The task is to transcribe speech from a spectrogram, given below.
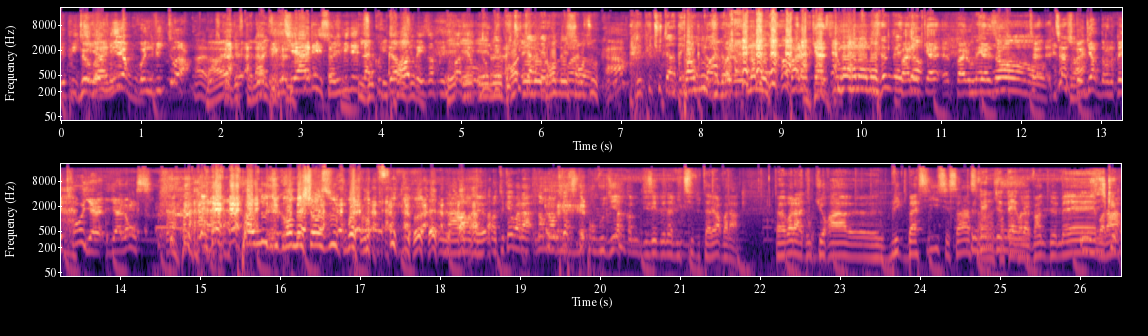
depuis revenir pour une victoire. Bah ouais, parce que là, Depuis ils- que tu y es allé, ils sont éliminés de la Coupe d'Europe 3-0. et ils ont pris Et, 3-0. et- et et le tardais grand méchant zouk. Hein Depuis, tu tardais Parle-nous du grand. alors Non mais pas l'occasion, Non, non, non, mais pas l'occasion. Tiens, je regarde dans le rétro, il y a, Lens. parle-nous du grand méchant zouk. Moi je m'en fous. Non, mais en tout cas, voilà. Non, mais en tout cas, c'était pour vous dire, comme disait Donavixi tout à l'heure, voilà. Euh, voilà, donc il y aura euh, Blick Bassi, c'est ça Le ça va 22 mai, voilà, ouais. 22 mai. Voilà.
